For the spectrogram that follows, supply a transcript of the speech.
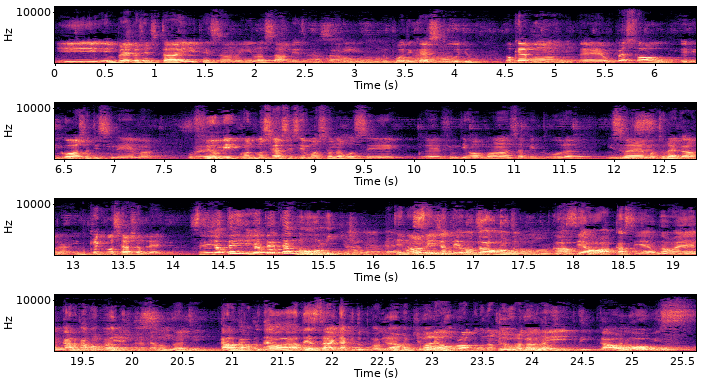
E em breve a gente está aí pensando em lançar mesmo Lançar aqui um no Podcast programa. Studio. O que é bom, é, o pessoal ele gosta de cinema. O É. filme, quando você assiste, emociona você. É, filme de romance, aventura. Isso, é muito legal, né? E o que, que você acha, André? Sim, já tem, já tem até nome. Já tem até Já tem nome? Sim, já tem o nome, é o nome do Cassiel, Cassiel não, é Carlos Cavalcante. Ana Cavalcante. Carlos Cavalcante é a design aqui do programa. Qual é o pro- o nome do programa aí? De Carl Alves.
